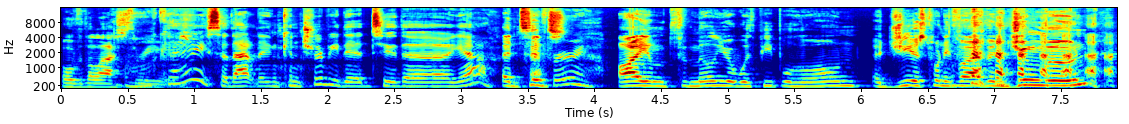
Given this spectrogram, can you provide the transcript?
over the last three years. Okay, so that then contributed to the yeah. And that since brewery. I am familiar with people who own a GS25 in Jungmun,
